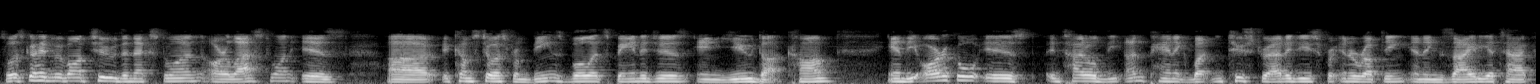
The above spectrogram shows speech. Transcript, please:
so let's go ahead and move on to the next one. Our last one is uh, it comes to us from Beans, Bullets, Bandages, and You.com. And the article is entitled The Unpanic Button Two Strategies for Interrupting an Anxiety Attack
